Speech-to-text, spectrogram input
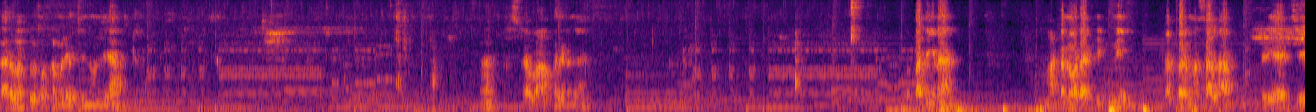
கருவேப்பிலை கொத்தமல்லி வச்சிருந்தோம் இல்லையா? ஸ்டவ் ஆஃப் பண்ணிடுங்க. இப்போ பார்த்தீங்கன்னா மட்டனோட கிட்னி பெப்பர் மசாலா ரெடி ஆயிடுச்சு.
